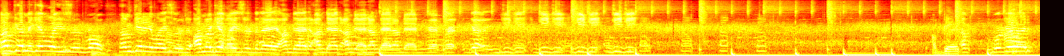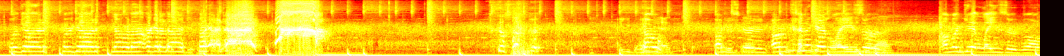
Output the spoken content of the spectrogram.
I'm gonna get lasered, bro. I'm getting lasered. I'm gonna get lasered today. I'm dead. I'm dead. I'm dead. I'm dead. I'm dead. Rip, rip, go. GG, GG, GG, GG. I'm good. Um, we're good. We're good. We're good. No, we're not. We're gonna die. We're gonna die. Are you No. I'm just screaming. I'm gonna get lasered. I'm gonna get lasered, bro.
